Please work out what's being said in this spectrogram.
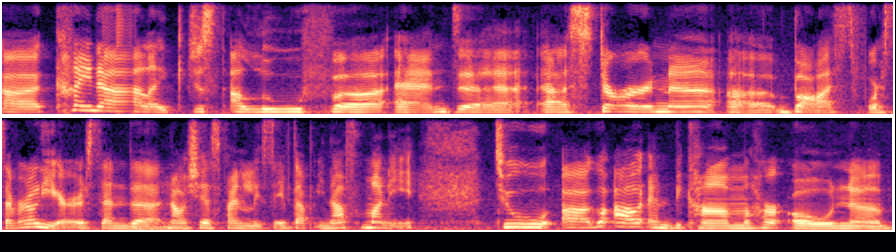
uh, kind of like just aloof uh, and uh, stern uh, boss for several years. And uh, now she has finally saved up enough money to uh, go out and become her own.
